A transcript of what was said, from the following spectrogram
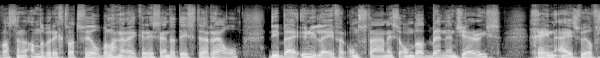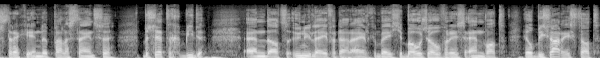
was er een ander bericht wat veel belangrijker is... en dat is de rel die bij Unilever ontstaan is... omdat Ben Jerry's geen ijs wil verstrekken... in de Palestijnse bezette gebieden. En dat Unilever daar eigenlijk een beetje boos over is. En wat heel bizar is, dat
